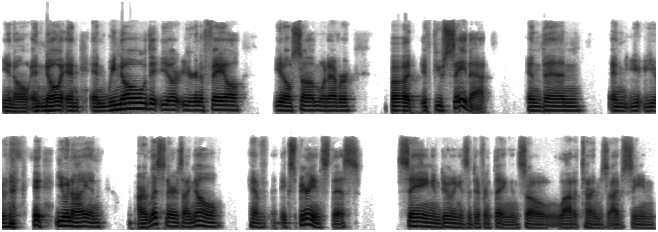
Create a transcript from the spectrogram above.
you know and know and and we know that you're you're going to fail you know some whatever. But if you say that and then and you you you and I and our listeners I know have experienced this saying and doing is a different thing. And so a lot of times I've seen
